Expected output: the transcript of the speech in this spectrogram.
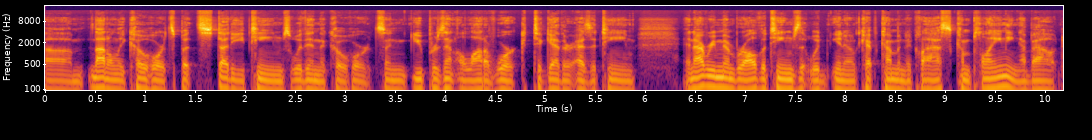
um, not only cohorts but study teams within the cohorts, and you present a lot of work together as a team. And I remember all the teams that would, you know, kept coming to class complaining about.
